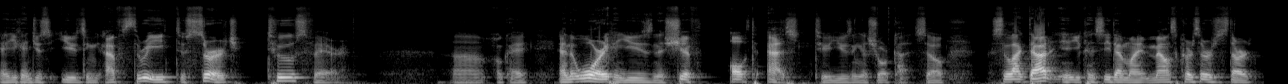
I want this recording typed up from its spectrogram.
and you can just using F3 to search to sphere. Uh, okay, and or you can use the Shift Alt S to using a shortcut. So select that, and you can see that my mouse cursor start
